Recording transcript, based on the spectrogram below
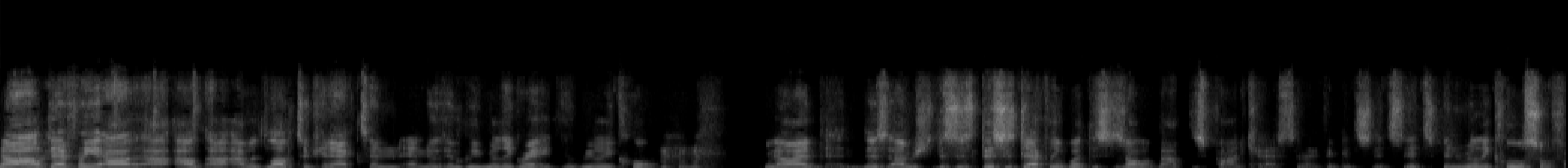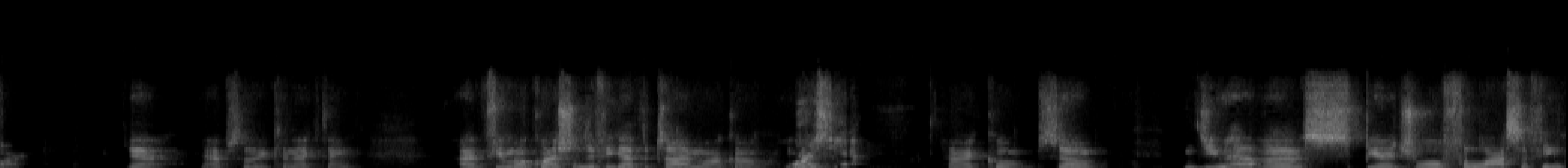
no, I'll definitely. I'll, I'll, I would love to connect, and and it would be really great. It would be really cool. you know, I, this I'm this is this is definitely what this is all about. This podcast, and I think it's it's it's been really cool so far. Yeah, absolutely connecting. I have a few more questions if you got the time, Marco. You of course, yeah. All right, cool. So do you have a spiritual philosophy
